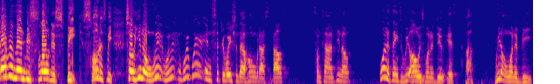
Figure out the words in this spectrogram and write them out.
Every man be slow to speak, slow to speak. So you know we're, we're, we're in situations at home with our spouse. Sometimes you know one of the things that we always want to do is uh, we don't want to be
